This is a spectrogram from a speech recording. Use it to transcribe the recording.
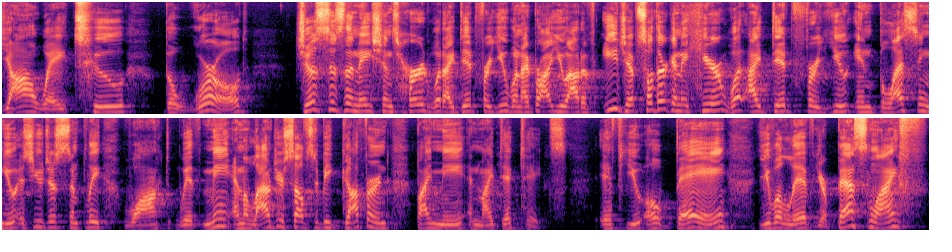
Yahweh to the world, just as the nations heard what I did for you when I brought you out of Egypt. So they're going to hear what I did for you in blessing you as you just simply walked with me and allowed yourselves to be governed by me and my dictates. If you obey, you will live your best life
